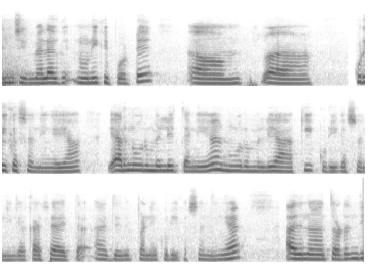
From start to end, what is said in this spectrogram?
அஞ்சு மிளகு நுணுக்கி போட்டு குடிக்க சொன்னீங்கய்யா? இரநூறு மில்லி தண்ணியை நூறு மில்லி ஆக்கி குடிக்க சொன்னீங்க. கஷாயத்தை அது இது பண்ணி குடிக்க சொன்னீங்க. அது நான் தொடர்ந்து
